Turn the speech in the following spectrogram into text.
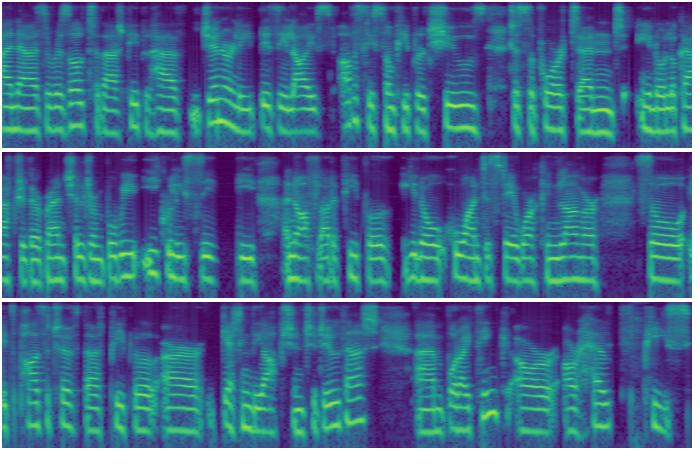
And as a result of that, people have generally busy lives. Obviously, some people choose to support and, you know, look after their grandchildren, but we equally see an awful lot of people, you know, who want to stay working longer. So it's positive that people are getting the option to do that. Um, but I think our our health piece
